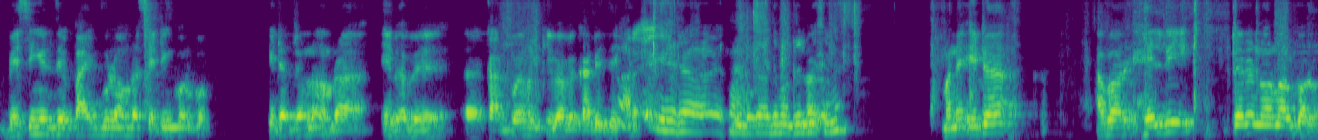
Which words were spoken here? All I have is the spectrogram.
বেসিং এর যে পাইপগুলো আমরা সেটিং করব এটার জন্য আমরা এইভাবে কাটবো। এখন কীভাবে কাটি দেখি। মানে এটা আবার হেলদি নর্মাল করো।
